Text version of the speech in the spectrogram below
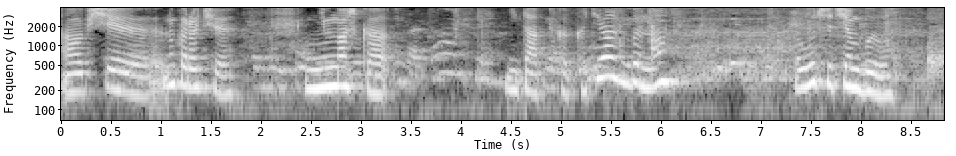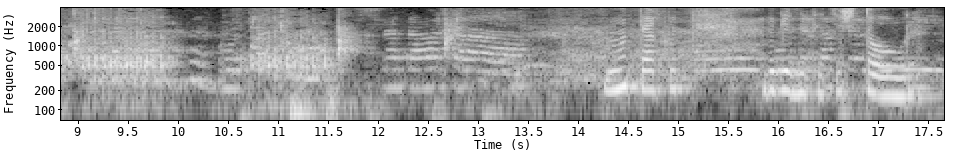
А вообще, ну, короче, немножко не так, как хотелось бы, но лучше, чем было. Вот так вот выглядят эти шторы.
